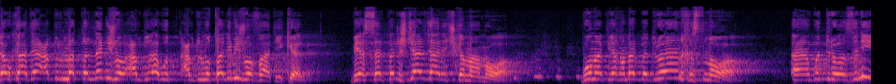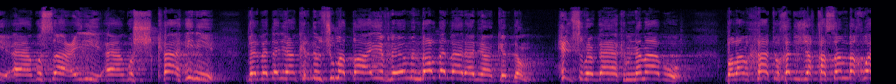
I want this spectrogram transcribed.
لەو کاتە عبدالمطلبیش و عبد ابو عبدالمطلبیش وەفاتی کرد بێ سەرپەرشتیار جارێکیکە مامەوە بوومە پێغەمبەر بە درۆیان خستمەوە ئەنگوت درۆزنی، ئەنگوت ساعیری، ئەنگوت شکاهینی، دەربەدەریان کردم چوومە تائیف، لەوێ منداڵ بەربارانیان کردم، هیچ ڕێگایەکم نەمابوو، بەڵام خاتوو خەدیجە قەسەم بەخوا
